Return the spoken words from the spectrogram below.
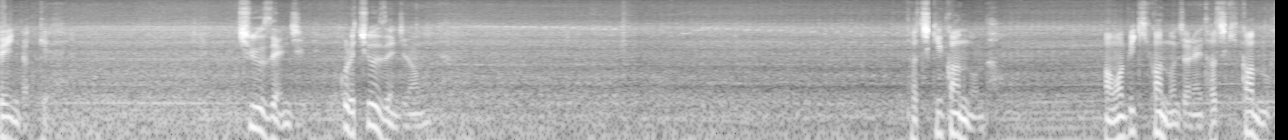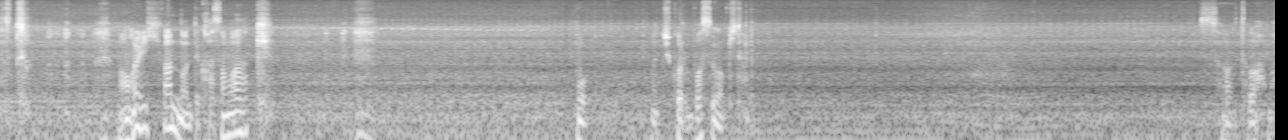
ペインだっけ？中禅寺。これ中禅寺なの？立木観音だ。天引観音じゃねえ。立木観音だった。天引観音って笠間だっけ？おあっちからバスが来たさあ歌浜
